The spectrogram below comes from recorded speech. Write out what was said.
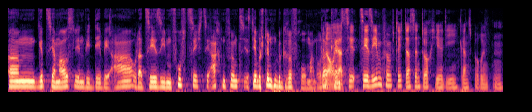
ähm, gibt es ja Mauslinien wie DBA oder C57, C58, ist dir bestimmt ein Begriff, Roman, oder? Genau, kennst ja, C C57, das sind doch hier die ganz berühmten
